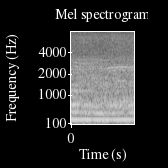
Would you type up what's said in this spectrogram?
Amen.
